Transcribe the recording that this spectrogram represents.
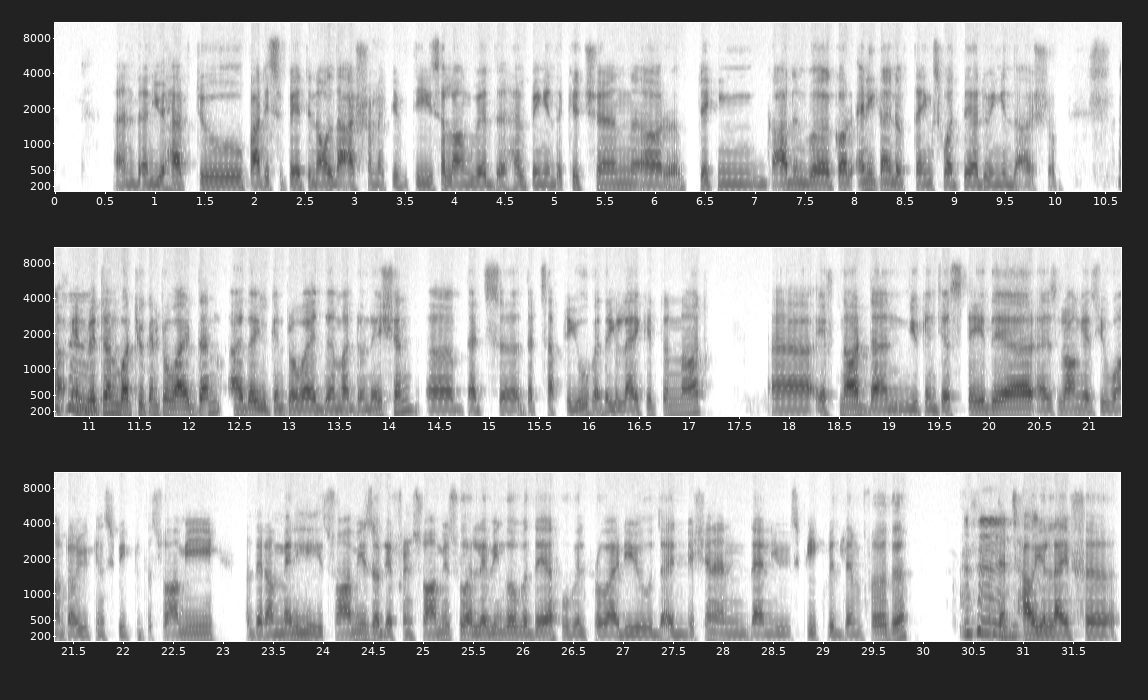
and then you have to participate in all the ashram activities along with helping in the kitchen or taking garden work or any kind of things what they are doing in the ashram mm-hmm. in return what you can provide them either you can provide them a donation uh, that's uh, that's up to you whether you like it or not uh, if not then you can just stay there as long as you want or you can speak to the swami there are many swamis or different swamis who are living over there who will provide you the education and then you speak with them further mm-hmm. and that's how your life uh,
